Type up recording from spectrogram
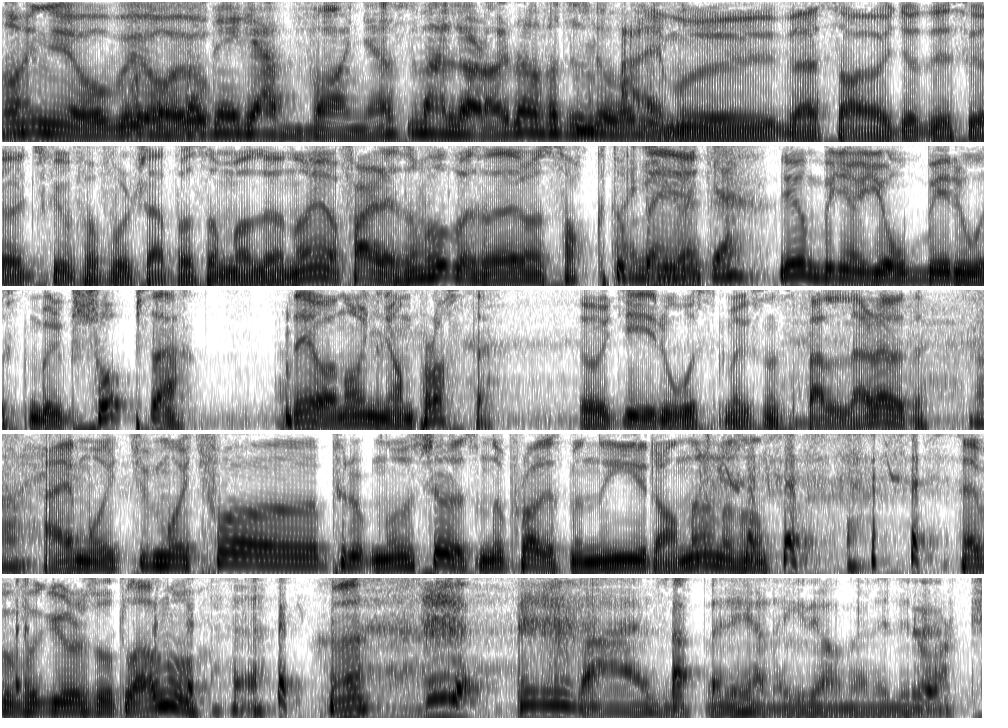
han er jo Vi har jo Det er ræva hans hver lørdag, da, for at du skal Nei, men jeg sa jo ikke at vi skulle, skulle få fortsette på samme lønn. Han er jo ferdig som fotballspiller. Han har sagt opp den. Han begynner å jobbe i Rosenborg Shops, jeg. Det er jo en annen plass, det. Det er jo ikke i Rosenborg som spiller, det, vet du. Nei, Jeg må ikke, må ikke få pro- Nå ser det ut som du plages med nyrene eller noe sånt. Jeg er på gulsott likevel nå. Nei, jeg syns bare hele greia er litt rart.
